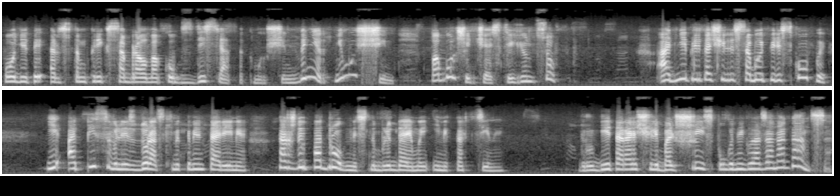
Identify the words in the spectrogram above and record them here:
Поднятый Эрнстом крик собрал в окоп с десяток мужчин. Да нет, не мужчин, по большей части юнцов. Одни притащили с собой перископы и описывали с дурацкими комментариями каждую подробность наблюдаемой ими картины. Другие таращили большие испуганные глаза на Ганса.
